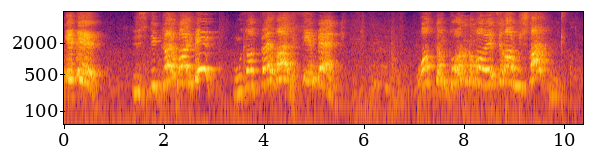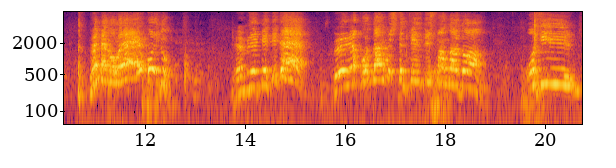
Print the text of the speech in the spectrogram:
Gibi İstiklal Harbi Muzaffer Gazisi'yim ben. Baktım torunumu esir almışlar. Hemen olaya el koydum. Memleketi de böyle kurtarmıştık biz düşmanlardan. O cin,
